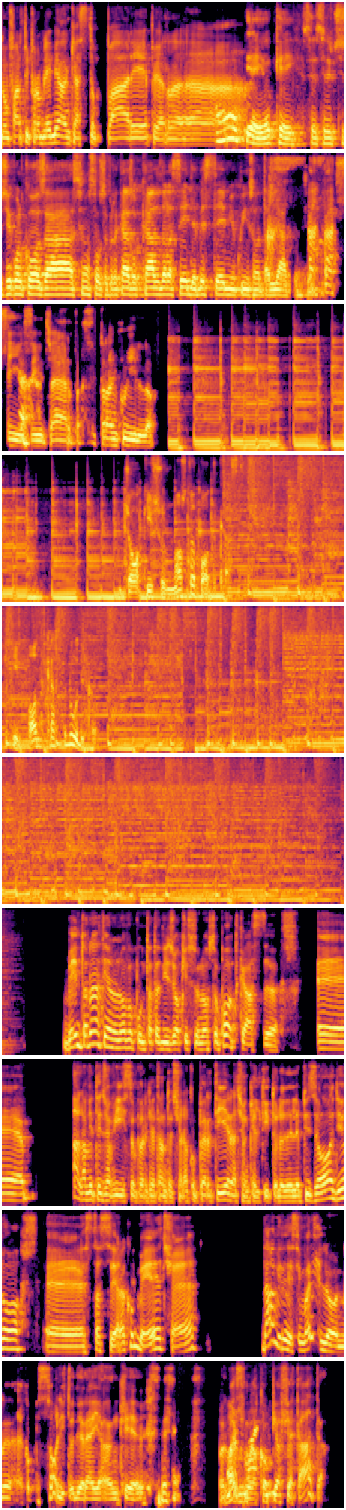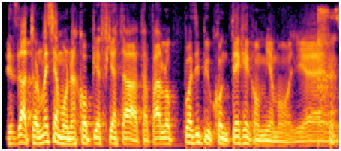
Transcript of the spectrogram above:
non farti problemi anche a stoppare per... Ah, ok, ok, se, se, se, c'è qualcosa, se non so, se per caso cado dalla sedia e bestemmio, quindi sono tagliato. sì, sì, certo, tranquillo. Giochi sul nostro podcast. Il podcast ludico. Bentornati a una nuova puntata di giochi sul nostro podcast. Eh, ah, l'avete già visto perché tanto c'è la copertina, c'è anche il titolo dell'episodio. Eh, stasera con me c'è Davide Simarillon, come al solito direi anche. ormai, siamo una coppia affiatata. Esatto, ormai siamo una coppia affiatata, parlo quasi più con te che con mia moglie. Eh.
